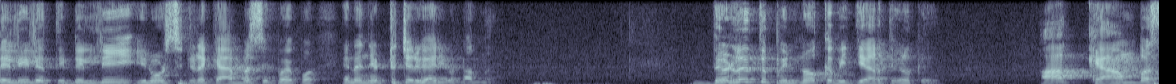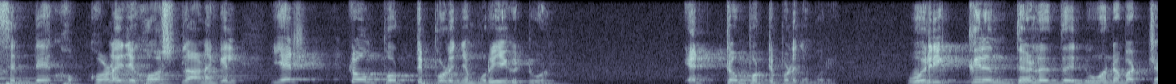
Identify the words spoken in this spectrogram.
ഡൽഹിയിലെത്തി ഡൽഹി യൂണിവേഴ്സിറ്റിയുടെ ക്യാമ്പസിൽ പോയപ്പോൾ എന്നെ ഞെട്ടിച്ചൊരു കാര്യമുണ്ട് അന്ന്. ദളിത് പിന്നോക്ക വിദ്യാർത്ഥികൾക്ക് ആ ക്യാമ്പസിന്റെ കോളേജ് ഹോസ്റ്റലാണെങ്കിൽ ഏറ്റവും പൊട്ടിപ്പൊളിഞ്ഞ മുറിയെ കിട്ടുകയുള്ളൂ. ഏറ്റവും പൊട്ടിപ്പൊളിഞ്ഞ മുറി. ഒരിക്കലും ദളിത് ന്യൂനപക്ഷ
